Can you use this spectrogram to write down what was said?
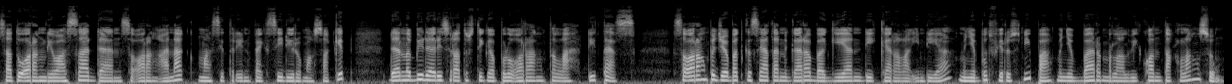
Satu orang dewasa dan seorang anak masih terinfeksi di rumah sakit dan lebih dari 130 orang telah dites. Seorang pejabat kesehatan negara bagian di Kerala, India, menyebut virus Nipah menyebar melalui kontak langsung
